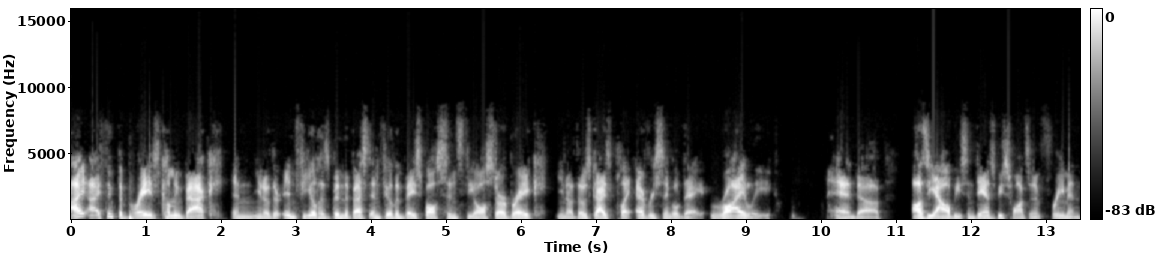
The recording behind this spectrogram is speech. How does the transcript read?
I I think the Braves coming back and you know their infield has been the best infield in baseball since the All Star break. You know, those guys play every single day. Riley and uh Ozzie Albies and Dansby Swanson and Freeman,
